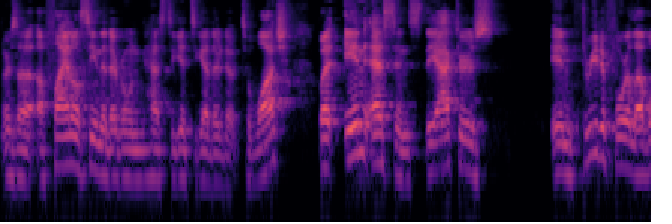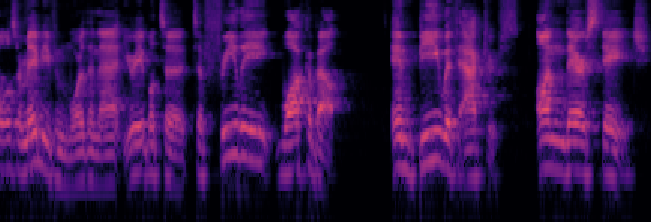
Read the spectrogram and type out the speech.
there's a, a final scene that everyone has to get together to, to, watch. But in essence, the actors in three to four levels, or maybe even more than that, you're able to to freely walk about and be with actors on their stage,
